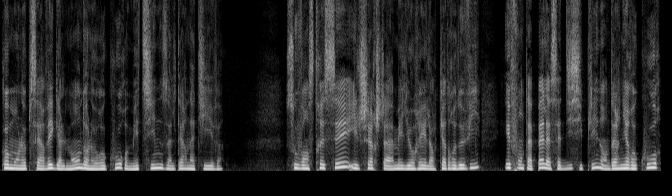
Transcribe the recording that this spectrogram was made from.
comme on l'observe également dans le recours aux médecines alternatives. Souvent stressés, ils cherchent à améliorer leur cadre de vie et font appel à cette discipline en dernier recours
